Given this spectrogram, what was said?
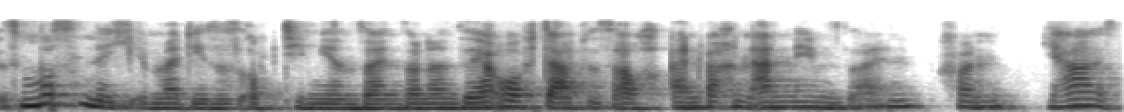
Es muss nicht immer dieses Optimieren sein, sondern sehr oft darf es auch einfach ein Annehmen sein von, ja, es,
